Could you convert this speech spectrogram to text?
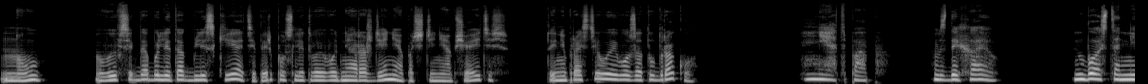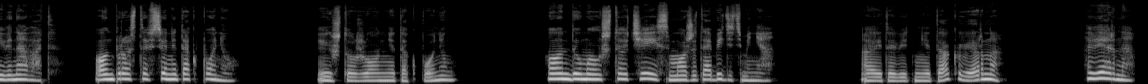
«Ну, вы всегда были так близки, а теперь после твоего дня рождения почти не общаетесь. Ты не простила его за ту драку?» «Нет, пап». Вздыхаю. «Бостон не виноват. Он просто все не так понял. И что же он не так понял? Он думал, что Чейз может обидеть меня. А это ведь не так, верно? Верно.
